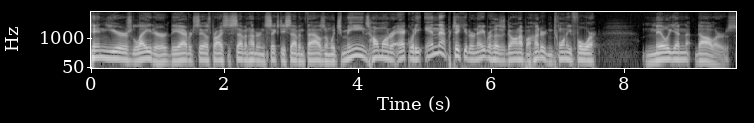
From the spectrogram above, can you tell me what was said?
10 years later, the average sales price is 767,000, which means homeowner equity in that particular neighborhood has gone up 124 million dollars.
